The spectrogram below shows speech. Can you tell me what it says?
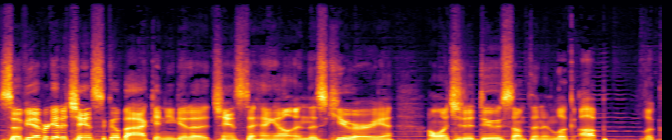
So if you ever get a chance to go back and you get a chance to hang out in this queue area, I want you to do something and look up, look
